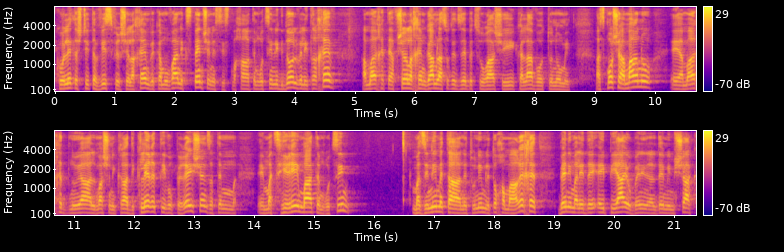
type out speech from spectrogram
כולל תשתית ה-vSphere שלכם, וכמובן Expansion Assist, מחר אתם רוצים לגדול ולהתרחב, המערכת תאפשר לכם גם לעשות את זה בצורה שהיא קלה ואוטונומית. אז כמו שאמרנו, המערכת בנויה על מה שנקרא Declarative Operations, אתם מצהירים מה אתם רוצים, מזינים את הנתונים לתוך המערכת, בין אם על ידי API או בין אם על ידי ממשק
